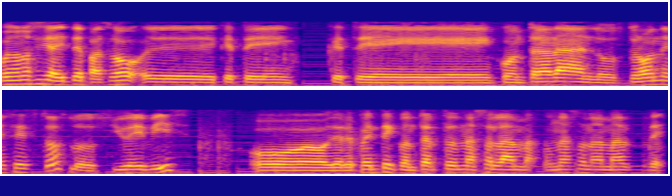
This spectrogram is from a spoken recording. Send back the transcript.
bueno, no sé si ahí te pasó eh, que te que te encontraran los drones estos, los UAVs, o de repente encontrarte una sola una zona más de,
